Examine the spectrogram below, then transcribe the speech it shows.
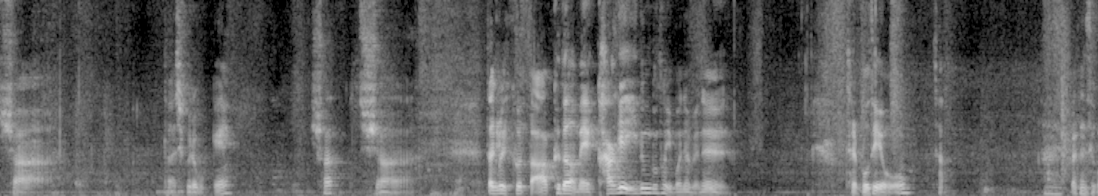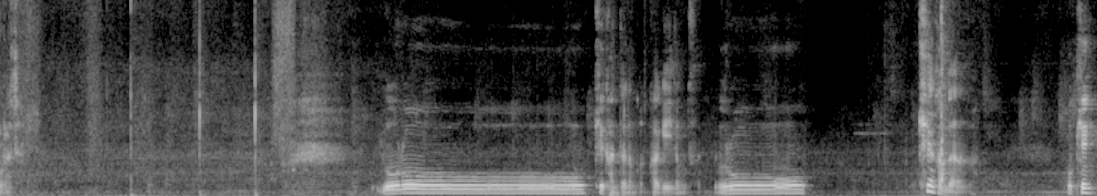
샷 다시 그려볼게 샷, 샷 딱 이렇게 그었다 그 다음에 각의 이등분선이 뭐냐면은 잘 보세요. 자 아, 빨간색으로 하자. 요렇게 간다는 거 가게 이동선. 요렇게 간다는 거 오케이?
